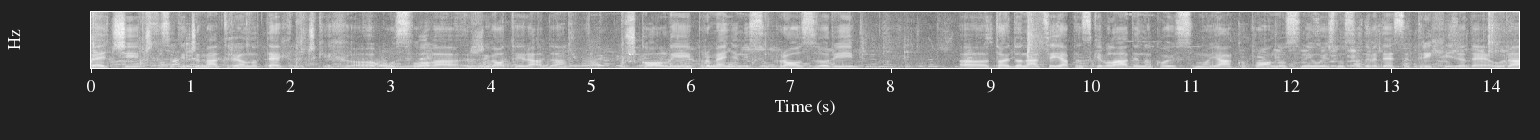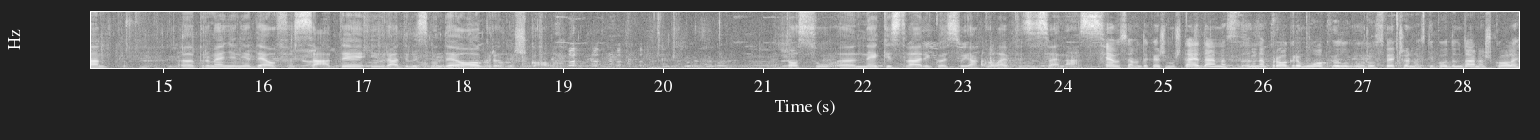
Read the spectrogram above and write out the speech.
već i što se tiče materijalno-tehničkih uslova života i rada u školi. Promenjeni su prozori, To je donacija japanske vlade na koju smo jako ponosni u iznosu 93.000 eura. Promenjen je deo fasade i uradili smo deo ograde škole. To su neke stvari koje su jako lepe za sve nas. Evo samo da kažemo šta je danas na programu u okviru svečanosti podom dana škole?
